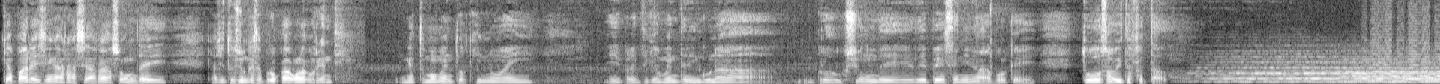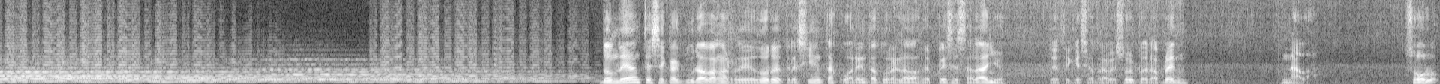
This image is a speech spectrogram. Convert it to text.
que aparecen a, razón de la situación que se ha provocado con la corriente. En estos momentos aquí no hay eh, prácticamente ninguna producción de, de peces ni nada porque todo se ha visto afectado. Donde antes se capturaban alrededor de 340 toneladas de peces al año desde que se atravesó el Pedraplén, nada. Solo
